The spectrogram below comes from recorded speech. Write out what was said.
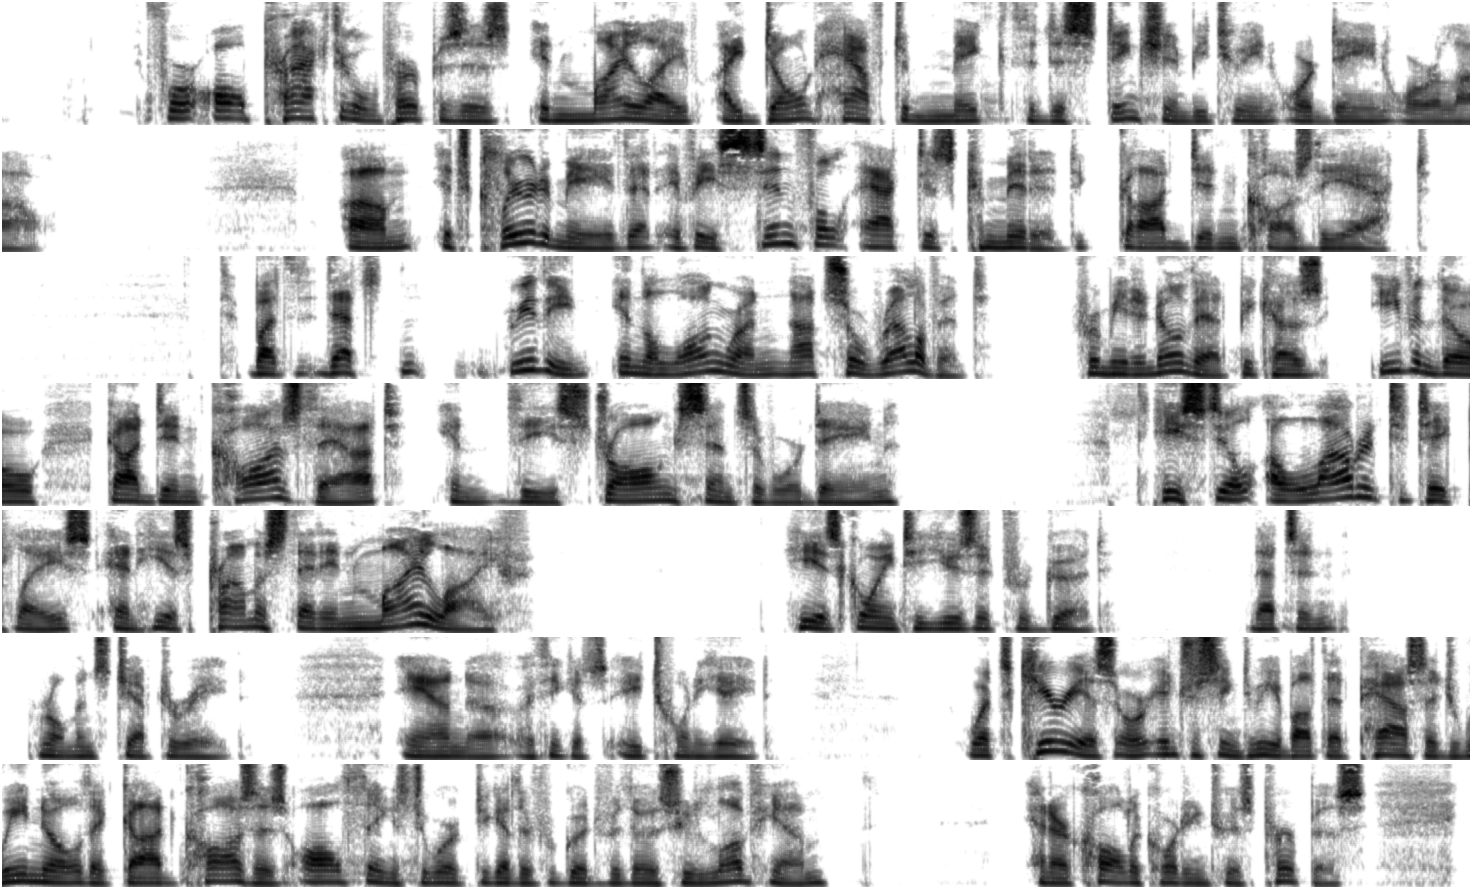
for all practical purposes in my life, I don't have to make the distinction between ordain or allow. Um, it's clear to me that if a sinful act is committed, God didn't cause the act. But that's really, in the long run, not so relevant for me to know that because even though God didn't cause that in the strong sense of ordain, he still allowed it to take place, and he has promised that in my life, he is going to use it for good. That's in Romans chapter 8. And uh, I think it's 828. What's curious or interesting to me about that passage, we know that God causes all things to work together for good for those who love him and are called according to his purpose,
